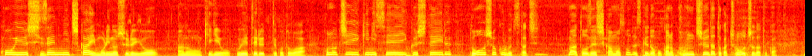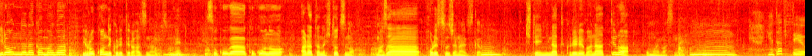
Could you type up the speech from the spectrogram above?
こういう自然に近い森の種類をあの木々を植えてるってことはこの地域に生育している動植物たち、まあ当然鹿もそうですけど他の昆虫だとか蝶々だとかいろんな仲間が喜んでくれてるはずなんですよね、そこがここの新たな一つのマザーフォレストじゃないですけども、うん。起点になってくれればなっていうのは思いますね。うんいやだって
